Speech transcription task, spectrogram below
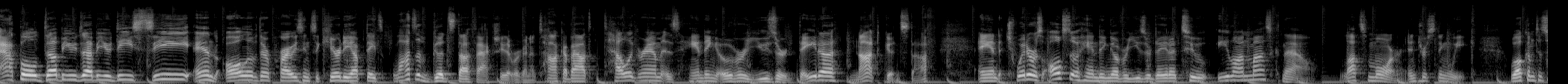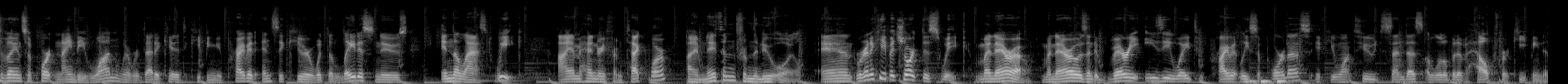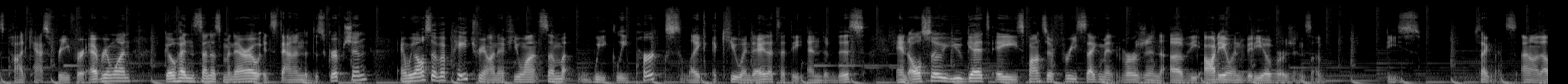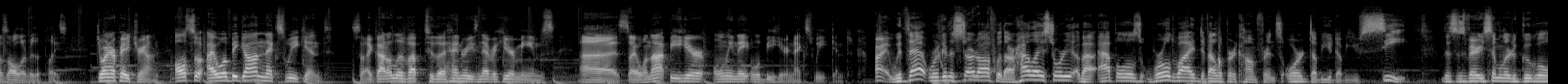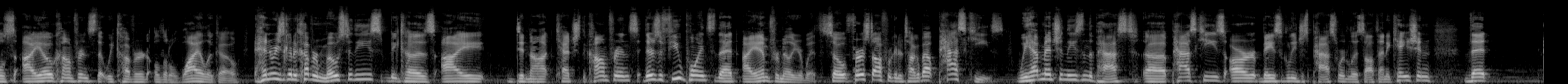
Apple, WWDC, and all of their privacy and security updates. Lots of good stuff, actually, that we're going to talk about. Telegram is handing over user data, not good stuff. And Twitter is also handing over user data to Elon Musk now. Lots more. Interesting week. Welcome to Surveillance Report 91, where we're dedicated to keeping you private and secure with the latest news in the last week. I am Henry from Techlore. I am Nathan from The New Oil. And we're going to keep it short this week. Monero. Monero is a very easy way to privately support us. If you want to send us a little bit of help for keeping this podcast free for everyone, go ahead and send us Monero. It's down in the description. And we also have a Patreon if you want some weekly perks, like a Q&A that's at the end of this. And also you get a sponsor-free segment version of the audio and video versions of these segments. I don't know, that was all over the place. Join our Patreon. Also, I will be gone next weekend. So I gotta live up to the Henry's Never Here memes. Uh, so I will not be here. Only Nate will be here next weekend. All right, with that, we're going to start off with our highlight story about Apple's Worldwide Developer Conference, or WWC. This is very similar to Google's I/O conference that we covered a little while ago. Henry's going to cover most of these because I did not catch the conference. There's a few points that I am familiar with. So first off, we're going to talk about passkeys. We have mentioned these in the past. Uh, passkeys are basically just passwordless authentication that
